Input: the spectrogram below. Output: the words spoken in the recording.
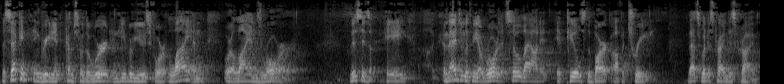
The second ingredient comes from the word in Hebrew used for lion or a lion's roar. This is a, imagine with me a roar that's so loud it, it peels the bark off a tree. That's what it's trying to describe.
